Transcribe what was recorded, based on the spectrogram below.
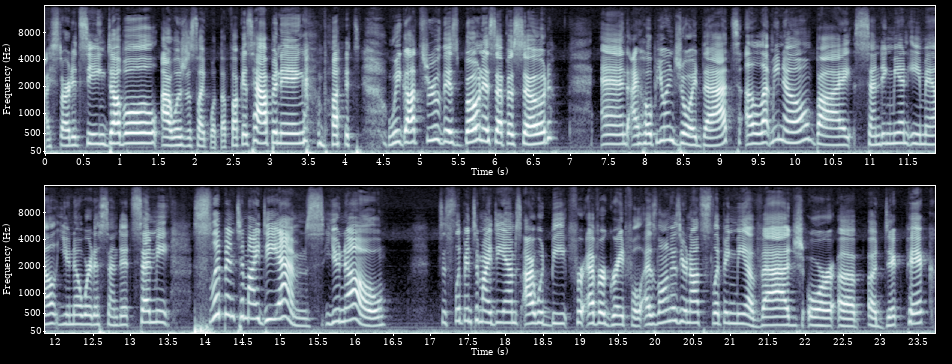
I started seeing double. I was just like, what the fuck is happening? but we got through this bonus episode. And I hope you enjoyed that. Uh, let me know by sending me an email. You know where to send it. Send me, slip into my DMs. You know, to slip into my DMs, I would be forever grateful. As long as you're not slipping me a vag or a, a dick pic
